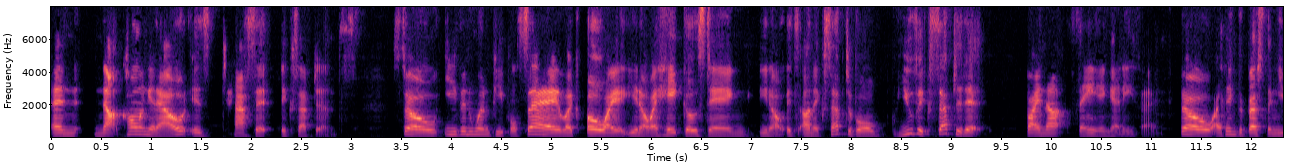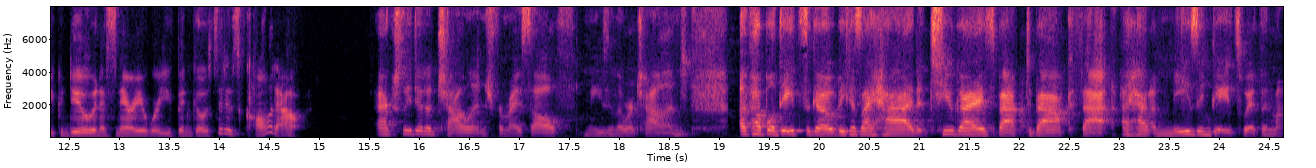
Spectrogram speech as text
And not calling it out is tacit acceptance. So even when people say, like, oh, I, you know, I hate ghosting, you know, it's unacceptable, you've accepted it by not saying anything. So I think the best thing you can do in a scenario where you've been ghosted is call it out. Actually did a challenge for myself. I'm using the word challenge a couple dates ago because I had two guys back to back that I had amazing dates with in my,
